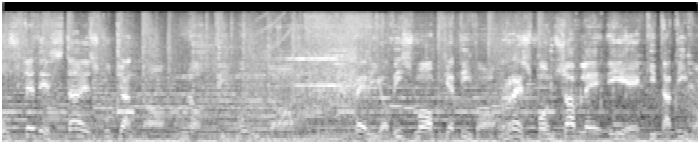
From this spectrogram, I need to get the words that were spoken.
Usted está escuchando Notimundo. Periodismo objetivo, responsable y equitativo.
